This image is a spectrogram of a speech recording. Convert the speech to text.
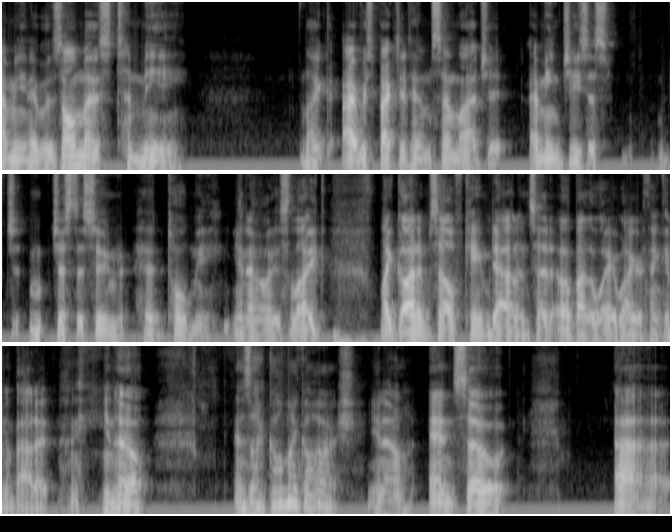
I mean, it was almost to me like I respected him so much. It, I mean, Jesus j- just as soon had told me, you know, is like like God Himself came down and said, "Oh, by the way, while you're thinking about it, you know," and it's like, "Oh my gosh," you know, and so uh,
